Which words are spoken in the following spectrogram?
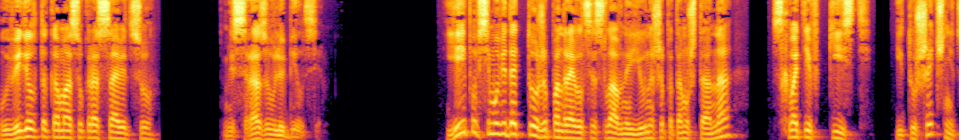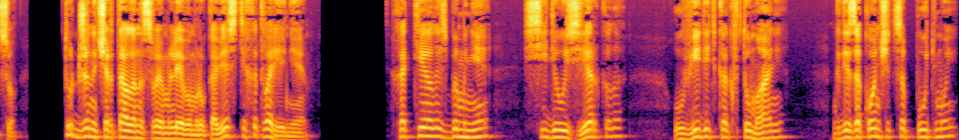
Увидел Такамасу красавицу и сразу влюбился. Ей, по всему, видать, тоже понравился славный юноша, потому что она, схватив кисть и тушечницу, тут же начертала на своем левом рукаве стихотворение. «Хотелось бы мне, сидя у зеркала, увидеть, как в тумане, где закончится путь мой,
